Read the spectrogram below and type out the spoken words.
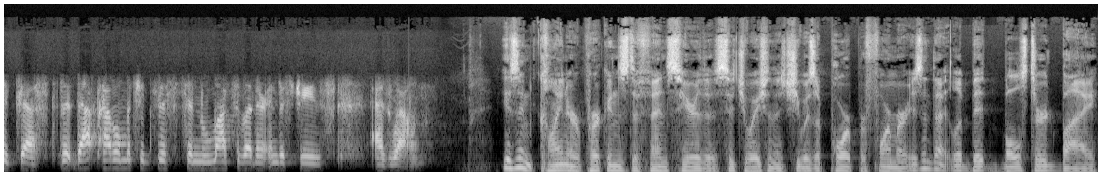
suggest that that problem, which exists in lots of other industries as well. Isn't Kleiner Perkins' defense here the situation that she was a poor performer? Isn't that a bit bolstered by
